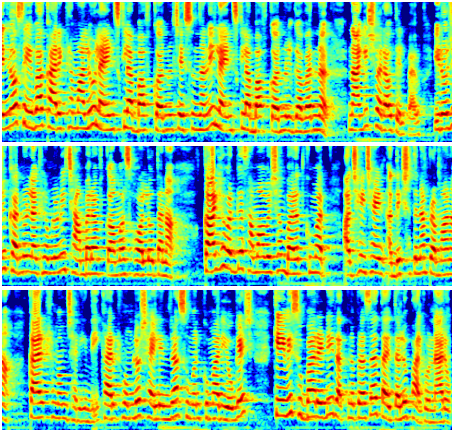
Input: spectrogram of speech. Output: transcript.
ఎన్నో సేవా కార్యక్రమాలు లయన్స్ క్లబ్ ఆఫ్ కర్నూలు చేస్తుందని lions club of Kurnool governor Nageswara Rao తెలిపారు. ఈరోజు కర్నూలు నగరంలోని ఛాంబర్ ఆఫ్ కామర్స్ హాల్లో తన కార్యవర్గ సమావేశం భరత్ కుమార్ అజయ్ జైన్ అధ్యక్షతన ప్రమాణ కార్యక్రమం జరిగింది. ఈ కార్యక్రమంలో శైలేంద్ర సుమన్ కుమార్ యోగేష్ కేవి సుబ్బారెడ్డి రత్నప్రసాద్ తదితరులు పాల్గొన్నారు.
